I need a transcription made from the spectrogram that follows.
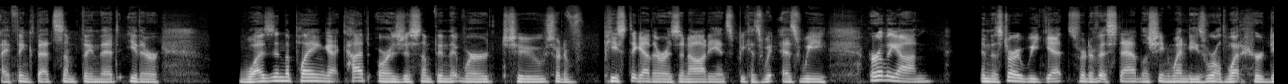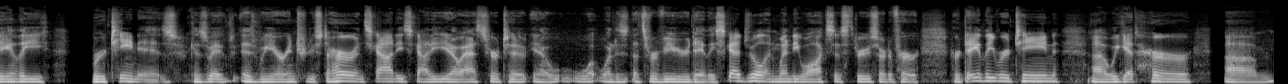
I think that's something that either was in the play and got cut, or is just something that we're to sort of piece together as an audience because we, as we early on in the story, we get sort of establishing Wendy's world, what her daily routine is, because we, as we are introduced to her and Scotty, Scotty, you know, asks her to, you know, what what is let's review your daily schedule, and Wendy walks us through sort of her her daily routine. Uh, we get her. Um,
